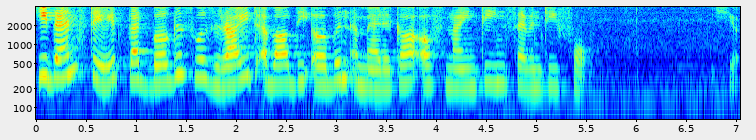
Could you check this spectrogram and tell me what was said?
He then states that Burgess was right about the urban America of 1974. Here.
